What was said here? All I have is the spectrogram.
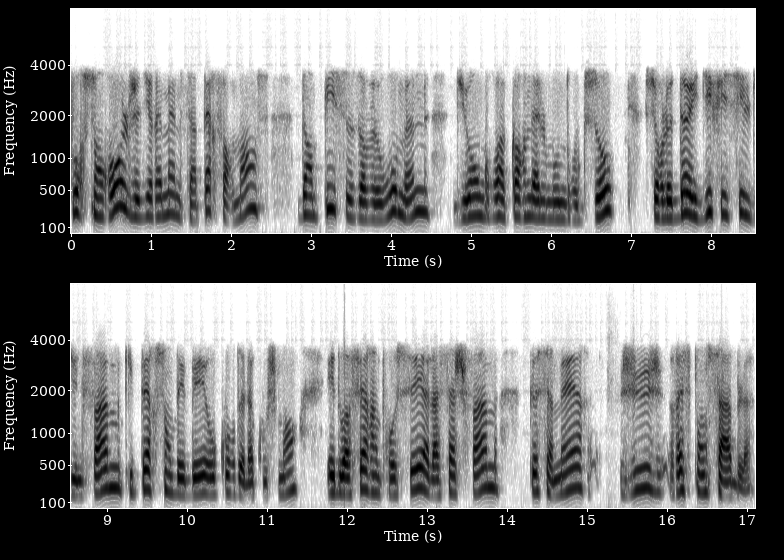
pour son rôle, je dirais même sa performance, dans Pieces of a Woman du Hongrois Cornel Mundruxo sur le deuil difficile d'une femme qui perd son bébé au cours de l'accouchement et doit faire un procès à la sage-femme que sa mère juge responsable.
